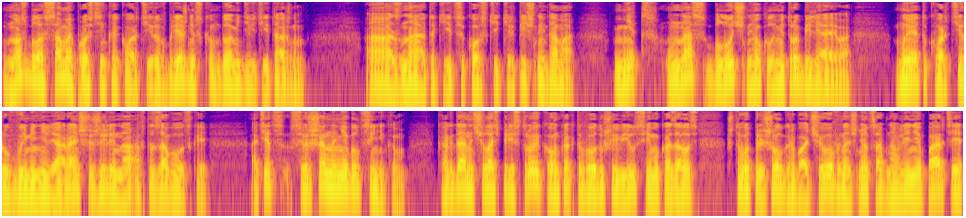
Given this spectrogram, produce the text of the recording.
У нас была самая простенькая квартира в Брежневском доме девятиэтажном. А, знаю, такие цыковские кирпичные дома. Нет, у нас блочный около метро Беляева. Мы эту квартиру выменили, а раньше жили на Автозаводской – Отец совершенно не был циником. Когда началась перестройка, он как-то воодушевился, ему казалось, что вот пришел Горбачев, и начнется обновление партии,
